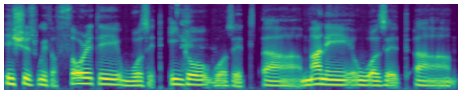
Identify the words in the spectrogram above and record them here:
issues with authority? Was it ego? Was it uh, money? Was it? Um...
